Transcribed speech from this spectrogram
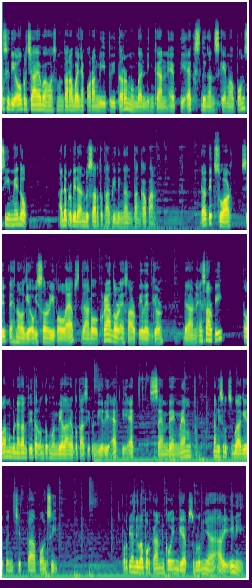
CTO percaya bahwa sementara banyak orang di Twitter membandingkan FTX dengan skema Ponzi Madoff, ada perbedaan besar tetapi dengan tangkapan. David Swart, Chief Technology Officer Ripple Labs dan kreator SRP Ledger dan SRP telah menggunakan Twitter untuk membela reputasi pendiri FTX, Sam Bankman-Fried, yang disebut sebagai pencipta Ponzi. Seperti yang dilaporkan CoinGap sebelumnya hari ini,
